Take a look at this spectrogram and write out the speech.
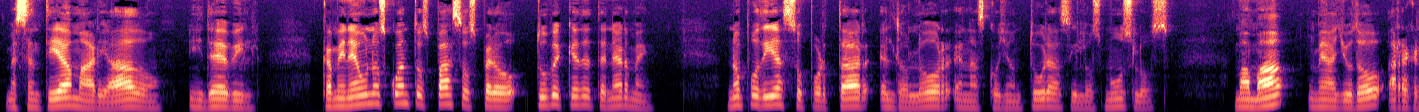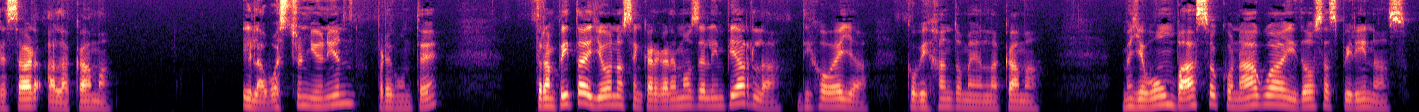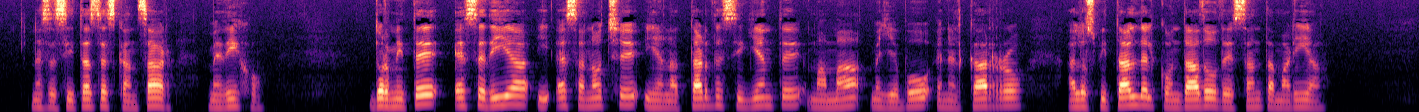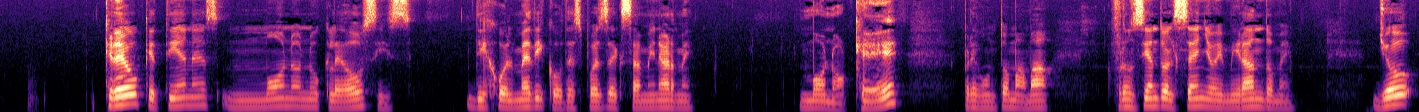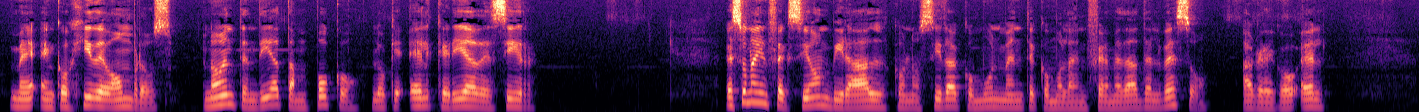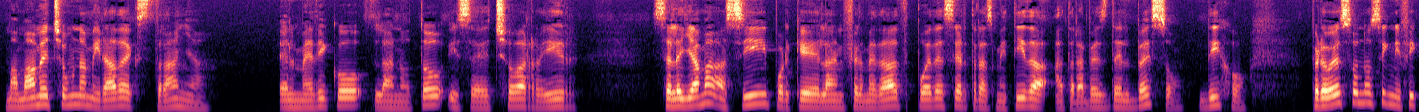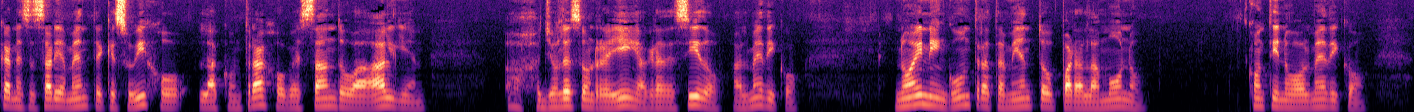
Me sentía mareado y débil. Caminé unos cuantos pasos, pero tuve que detenerme. No podía soportar el dolor en las coyunturas y los muslos. Mamá me ayudó a regresar a la cama. ¿Y la Western Union? pregunté. Trampita y yo nos encargaremos de limpiarla, dijo ella, cobijándome en la cama. Me llevó un vaso con agua y dos aspirinas. Necesitas descansar, me dijo. Dormité ese día y esa noche y en la tarde siguiente mamá me llevó en el carro al hospital del condado de Santa María. Creo que tienes mononucleosis, dijo el médico después de examinarme. ¿Mono qué? preguntó mamá, frunciendo el ceño y mirándome. Yo me encogí de hombros. No entendía tampoco lo que él quería decir. Es una infección viral conocida comúnmente como la enfermedad del beso, agregó él. Mamá me echó una mirada extraña. El médico la notó y se echó a reír. Se le llama así porque la enfermedad puede ser transmitida a través del beso, dijo, pero eso no significa necesariamente que su hijo la contrajo besando a alguien. Ah, yo le sonreí agradecido al médico. No hay ningún tratamiento para la mono. Continuó el médico.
